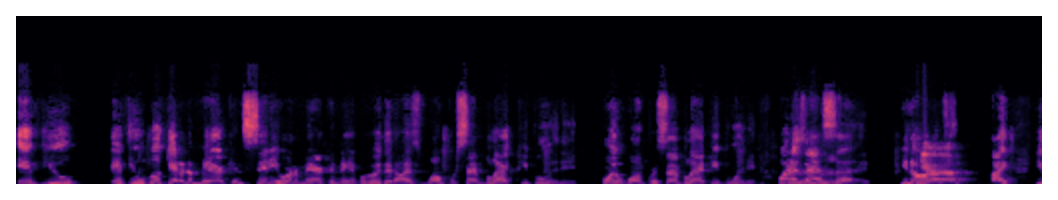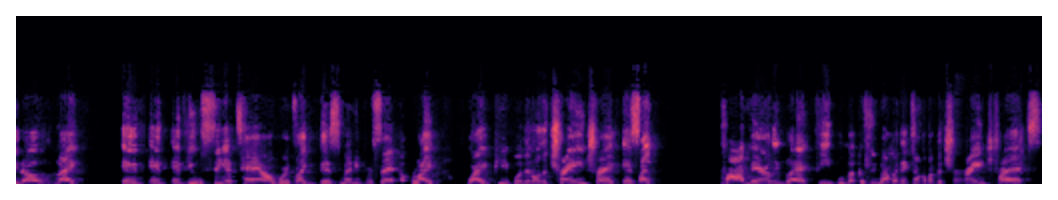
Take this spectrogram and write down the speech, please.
if you if you look at an American city or an American neighborhood that has 1% black people in it, 0.1% black people in it, what does mm-hmm. that say? You know yeah. Like, you know, like if, if if you see a town where it's like this many percent like white people, and then on the train track, it's like primarily black people. Because remember, they talk about the train tracks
